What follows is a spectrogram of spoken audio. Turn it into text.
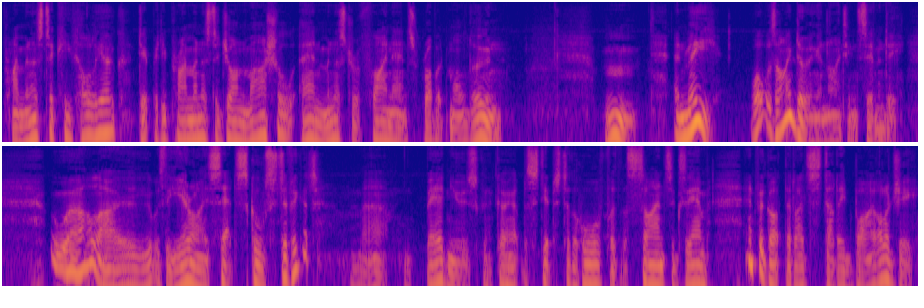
Prime Minister Keith Holyoake, Deputy Prime Minister John Marshall, and Minister of Finance Robert Muldoon. Hmm. And me, what was I doing in 1970? Well, I, it was the year I sat school certificate. Uh, bad news, going up the steps to the hall for the science exam, and forgot that I'd studied biology.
